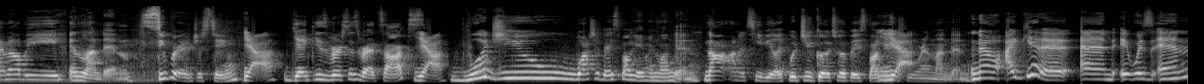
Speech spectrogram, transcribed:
MLB in London. Super interesting. yeah. Yankees versus Red Sox. Yeah. Would you watch a baseball game in London? Not on a TV. Like, would you go to a baseball game Yeah. if you were in London? No, I get it. And it was in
